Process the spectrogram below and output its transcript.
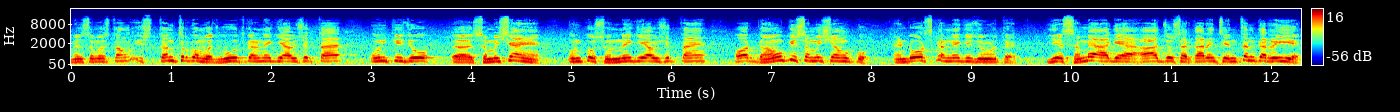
मैं समझता हूँ इस तंत्र को मज़बूत करने की आवश्यकता है, उनकी जो समस्याएँ हैं, उनको सुनने की आवश्यकता है और गाँव की समस्याओं को एंडोर्स करने की ज़रूरत है। ये समय आ गया है, आज जो सरकारें चिंतन कर रही है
